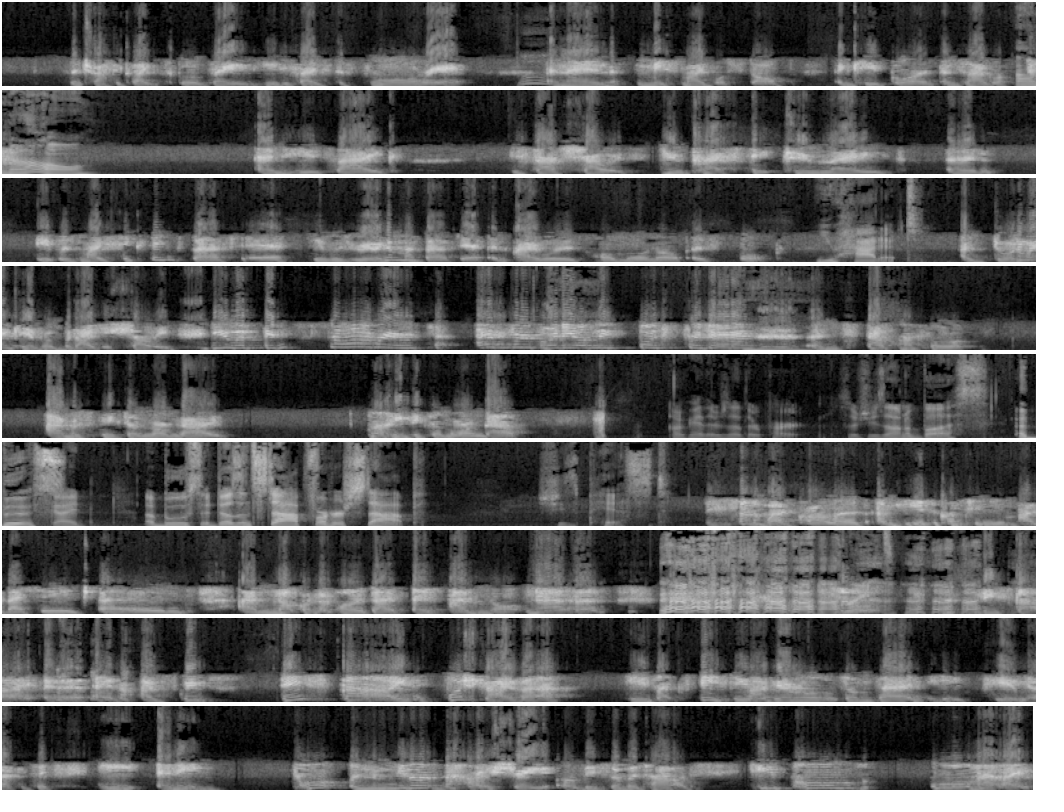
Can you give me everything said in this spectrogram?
The traffic lights go green. He decides to floor it and then miss my bus stop and keep going. And so I go, Oh no. and he's like, he starts shouting, "You pressed it too late!" And it was my 16th birthday. He was ruining my birthday, and I was hormonal as fuck. You had it. I don't know where it came from, but I just shouted, "You have been so rude to everybody on this bus today!" and stabbed my foot. I must picked on the wrong guy. Well, he picked on the wrong guy. Okay, there's other part. So she's on a bus. A bus. Guide a bus. It doesn't stop for her stop. She's pissed. This is for the web crawlers. I'm here to continue my message, and I'm not going to apologise, and I'm not nervous. this guy, uh, and I'm screaming. This guy, bush driver, he's like 50 odd year old or something. He's fuming, I can say. He, and he put in the middle of the high street of this other town, he pulls over like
